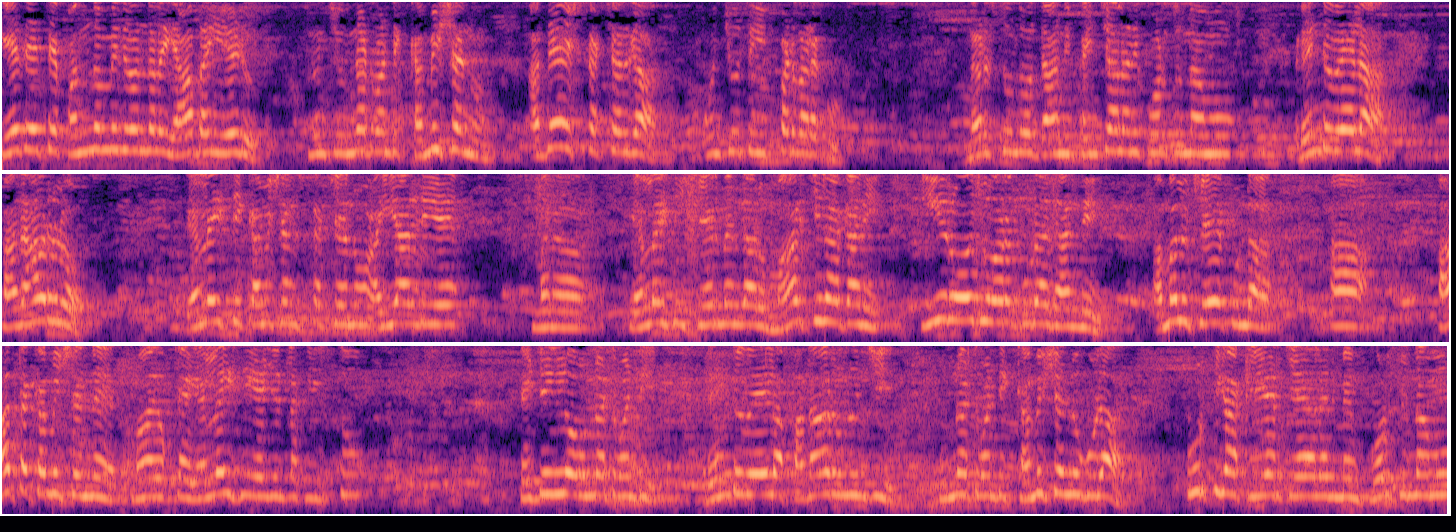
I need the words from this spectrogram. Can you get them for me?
ఏదైతే పంతొమ్మిది వందల యాభై ఏడు నుంచి ఉన్నటువంటి కమిషన్ను అదే స్ట్రక్చర్గా ఉంచుతూ ఇప్పటి వరకు నడుస్తుందో దాన్ని పెంచాలని కోరుతున్నాము. రెండు వేల పదహారులో ఎల్ఐసి కమిషన్ స్ట్రక్చర్ను ఐఆర్డిఏ మన ఎల్ఐసి చైర్మన్ గారు మార్చినా కానీ ఈ రోజు వరకు కూడా దాన్ని అమలు చేయకుండా ఆ పాత కమిషన్నే మా యొక్క ఎల్ఐసి ఏజెంట్లకు ఇస్తూ పెండింగ్లో ఉన్నటువంటి రెండు వేల పదహారు నుంచి ఉన్నటువంటి కమిషన్ను కూడా పూర్తిగా క్లియర్ చేయాలని మేము కోరుచున్నాము.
